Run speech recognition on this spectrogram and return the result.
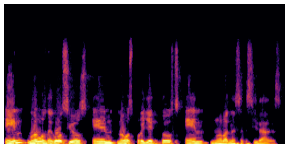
en nuevos negocios, en nuevos proyectos, en nuevas necesidades.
